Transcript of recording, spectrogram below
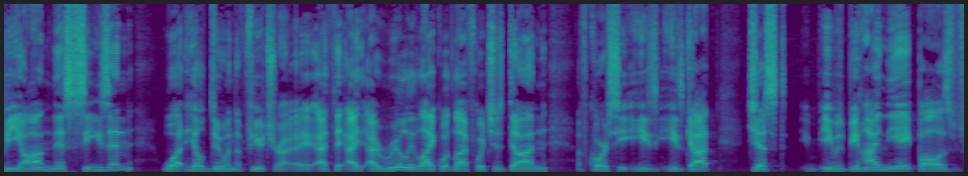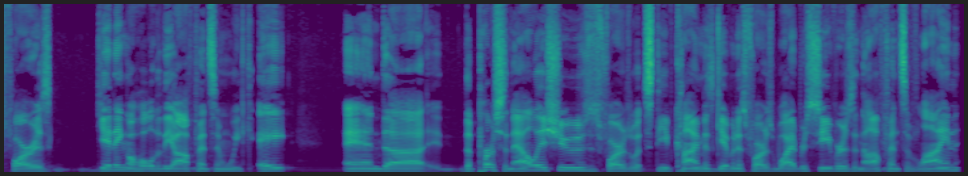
beyond this season, what he'll do in the future. I, I think I, I really like what Leftwich has done. Of course, he, he's he's got just he was behind the eight ball as far as getting a hold of the offense in week eight And uh, the personnel issues, as far as what Steve Keim has given, as far as wide receivers and the offensive line,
